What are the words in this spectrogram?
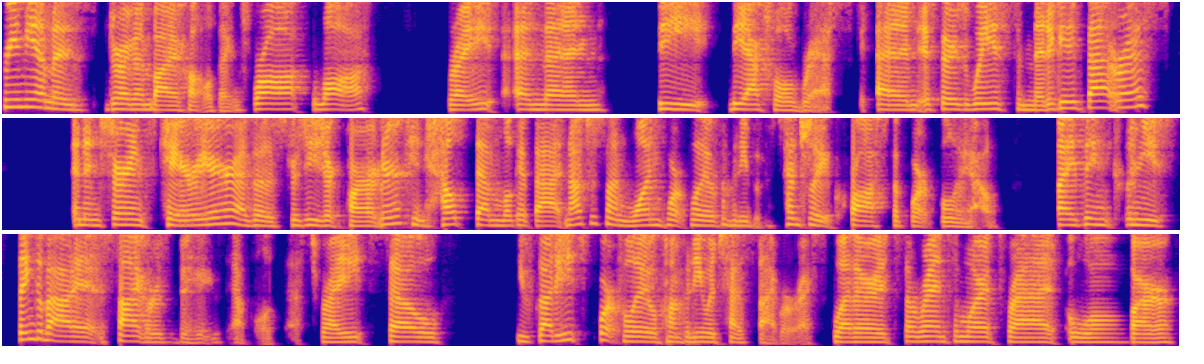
premium is driven by a couple of things, raw loss, right? And then the, the actual risk. And if there's ways to mitigate that risk, an insurance carrier as a strategic partner can help them look at that, not just on one portfolio company, but potentially across the portfolio. I think when you think about it, cyber is a big example of this, right? So you've got each portfolio company which has cyber risk, whether it's a ransomware threat or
